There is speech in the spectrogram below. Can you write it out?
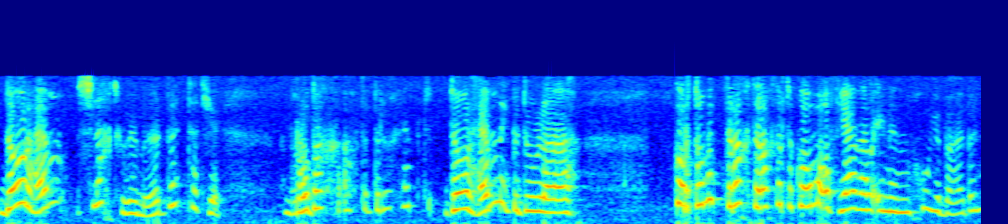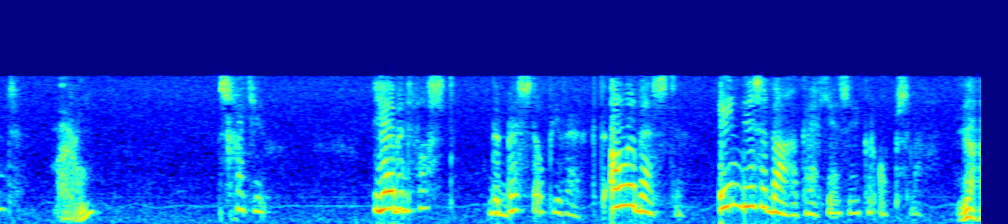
door hem slecht gehumeurd bent? Dat je een rotdag achter de rug hebt? Door hem, ik bedoel... eh, kortom, ik tracht erachter te komen of jij wel in een goede bui bent. Waarom? Schatje, jij bent vast de beste op je werk. De allerbeste. Eén deze dagen krijg jij zeker opslag. Ja,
